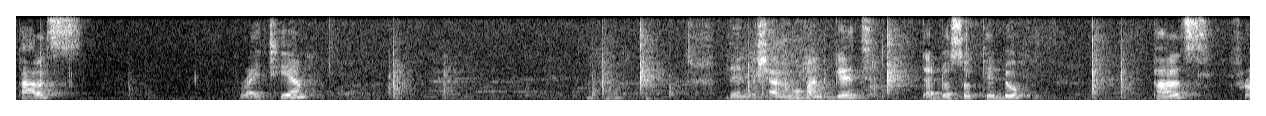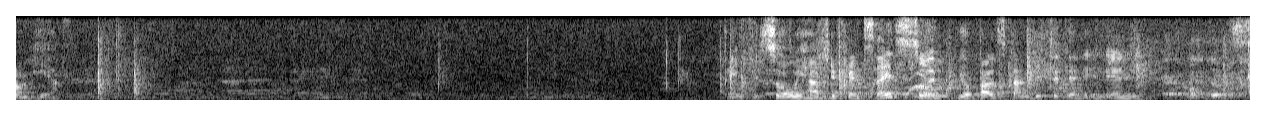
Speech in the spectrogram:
pulse right here. Mm -hmm. Then we shall move and get the dorsal pedal pulse from here. Thank you. So we have different sites, so your pulse can be taken in any of those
